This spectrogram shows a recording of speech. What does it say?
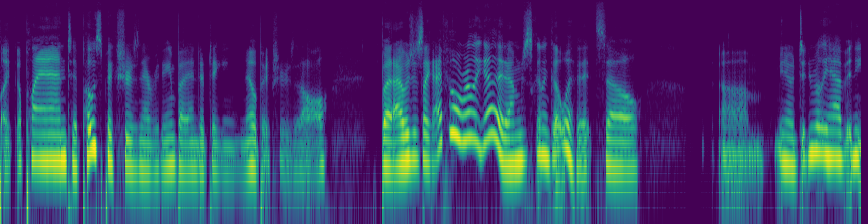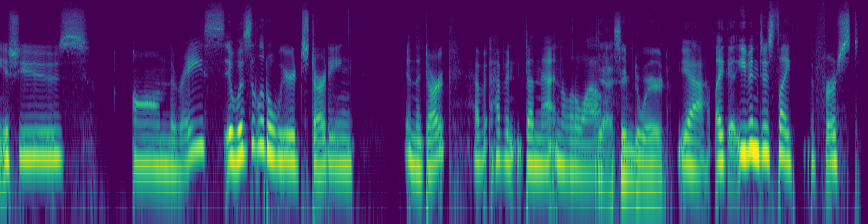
like a plan to post pictures and everything, but I ended up taking no pictures at all. But I was just like, I feel really good. I'm just going to go with it. So, um, you know, didn't really have any issues on the race. It was a little weird starting in the dark. Haven't, haven't done that in a little while. yeah, it seemed weird. Yeah, like even just like the first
